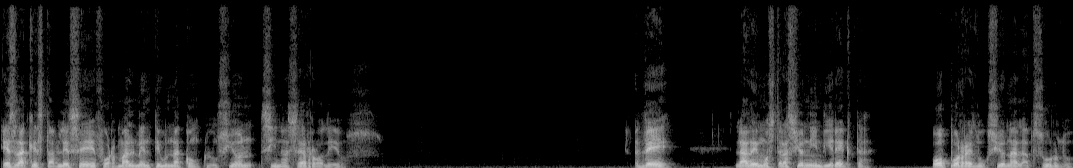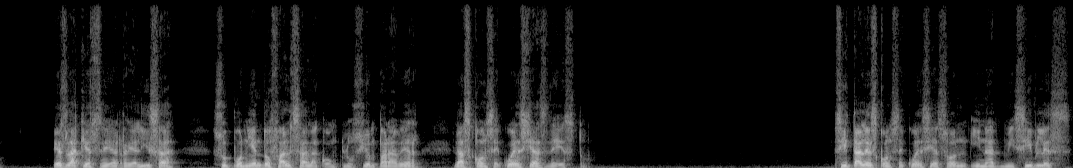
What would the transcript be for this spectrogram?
es la que establece formalmente una conclusión sin hacer rodeos. D. La demostración indirecta, o por reducción al absurdo, es la que se realiza suponiendo falsa la conclusión para ver las consecuencias de esto. Si tales consecuencias son inadmisibles,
